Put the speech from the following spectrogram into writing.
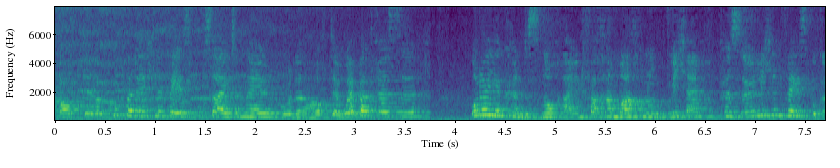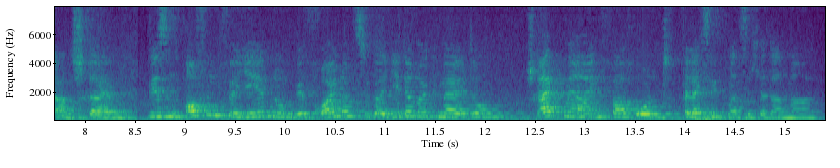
auf der Kupferdächle Facebook-Seite melden oder auf der Webadresse. Oder ihr könnt es noch einfacher machen und mich einfach persönlich in Facebook anschreiben. Wir sind offen für jeden und wir freuen uns über jede Rückmeldung. Schreibt mir einfach und vielleicht sieht man sich ja dann mal.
